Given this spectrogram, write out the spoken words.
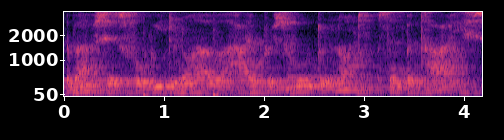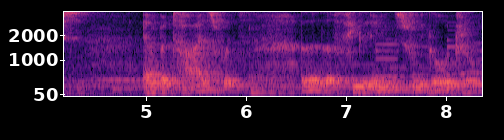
The Bible says, For we do not have a high priest who do not sympathize, empathize with the, the feelings we go through.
